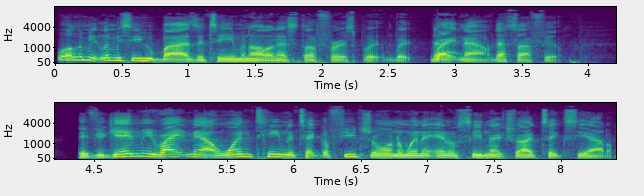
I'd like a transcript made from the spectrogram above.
well, let me let me see who buys the team and all of that stuff first. But but right now, that's how I feel. If you gave me right now one team to take a future on to win the NFC next year, I'd take Seattle.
